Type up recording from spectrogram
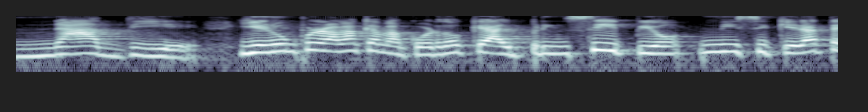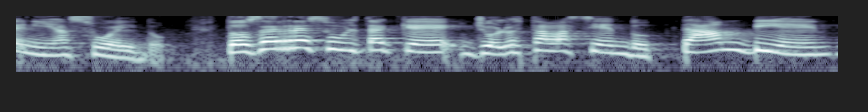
nadie. Y era un programa que me acuerdo que al principio ni siquiera tenía sueldo. Entonces resulta que yo lo estaba haciendo tan bien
